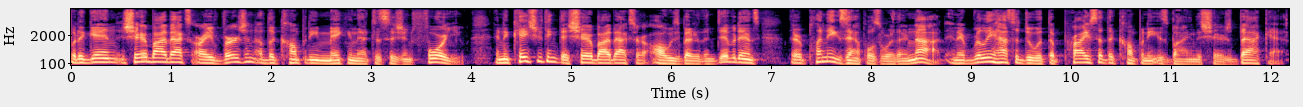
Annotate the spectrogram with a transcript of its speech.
But again, share buybacks are a version of the company making that decision for you. And in case you think that share buybacks are always better than dividends, there are plenty of examples where they're not. And it really has to do with the price that the company is buying the shares back at.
